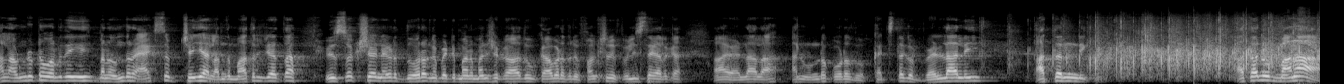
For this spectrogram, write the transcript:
అలా ఉండటం అనేది మనం అందరం యాక్సెప్ట్ చేయాలి. అంత మాత్రం చేత విశ్వక్షణ ఎక్కడ దూరంగా పెట్టి మన మనిషి కాదు కాబట్టి అతని ఫంక్షన్ పిలిస్తే కనుక "ఆ, వెళ్ళాలా? అని ఉండకూడదు. ఖచ్చితంగా వెళ్ళాలి. అతన్ని అతను మన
